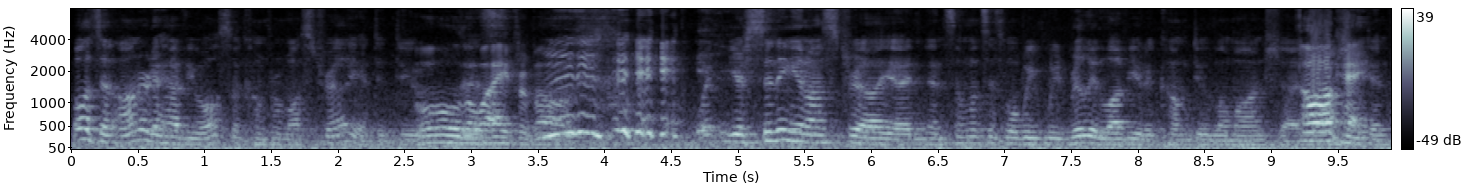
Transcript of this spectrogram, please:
Well, it's an honor to have you also come from Australia to do All the way from home. You're sitting in Australia and, and someone says, "Well, we we'd really love you to come do La Mancha." in Oh, okay. Washington."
